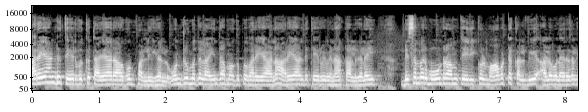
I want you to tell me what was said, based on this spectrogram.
அரையாண்டு தேர்வுக்கு தயாராகும் பள்ளிகள். ஒன்று முதல் ஐந்தாம் வகுப்பு வரையான அரையாண்டு தேர்வு வினாத்தாள்களை டிசம்பர் மூன்றாம் தேதிக்குள் மாவட்ட கல்வி அலுவலர்கள்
